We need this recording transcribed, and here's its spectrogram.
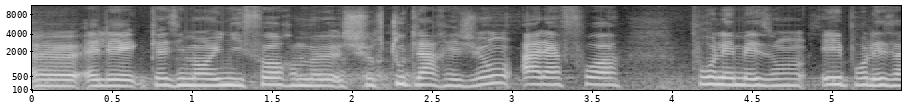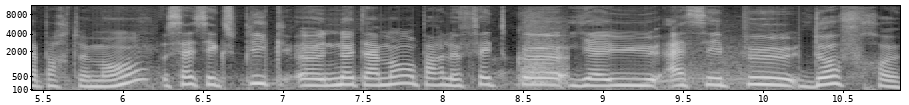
euh, elle est quasiment uniforme sur toute la région, à la fois pour les maisons et pour les appartements. Ça s'explique euh, notamment par le fait qu'il y a eu assez peu d'offres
